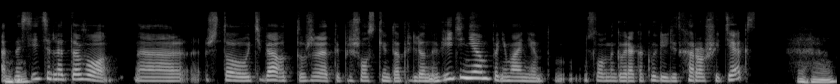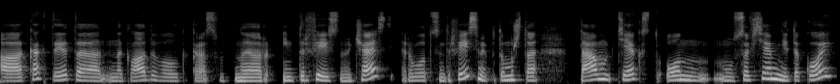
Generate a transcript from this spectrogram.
Относительно угу. того, а, что у тебя вот уже ты пришел с каким-то определенным видением, пониманием, условно говоря, как выглядит хороший текст, uh а как ты это накладывал как раз вот на интерфейсную часть, работу с интерфейсами, потому что там текст, он ну, совсем не такой,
